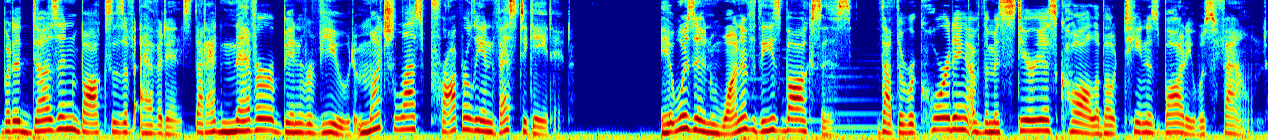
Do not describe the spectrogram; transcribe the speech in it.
but a dozen boxes of evidence that had never been reviewed, much less properly investigated. It was in one of these boxes that the recording of the mysterious call about Tina's body was found.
